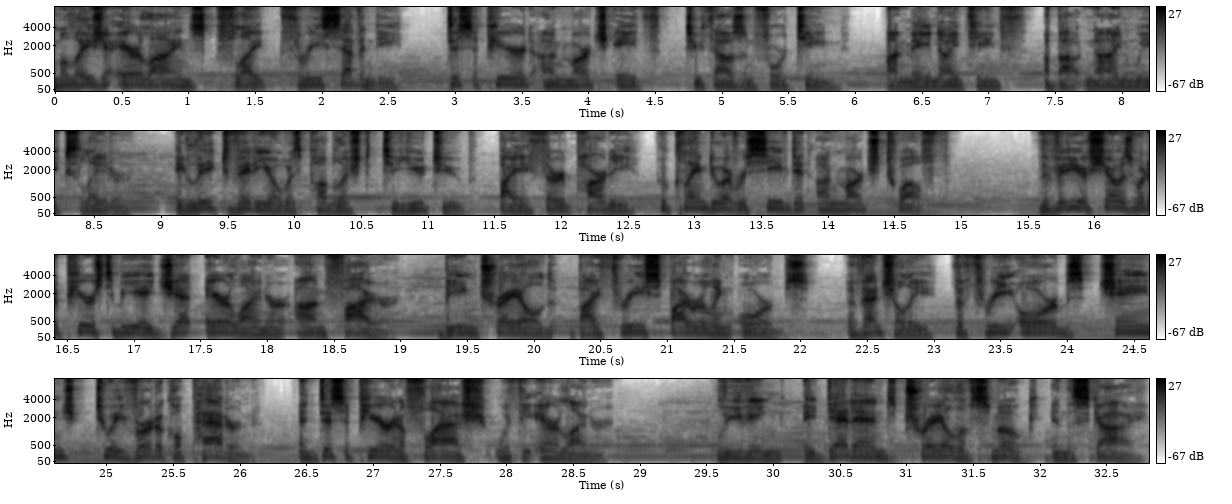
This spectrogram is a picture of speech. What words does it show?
Malaysia Airlines Flight 370 disappeared on March 8, 2014. On May 19th, about nine weeks later, a leaked video was published to YouTube by a third party who claimed to have received it on March 12th. The video shows what appears to be a jet airliner on fire, being trailed by three spiraling orbs. Eventually, the three orbs change to a vertical pattern and disappear in a flash with the airliner, leaving a dead end trail of smoke in the sky.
